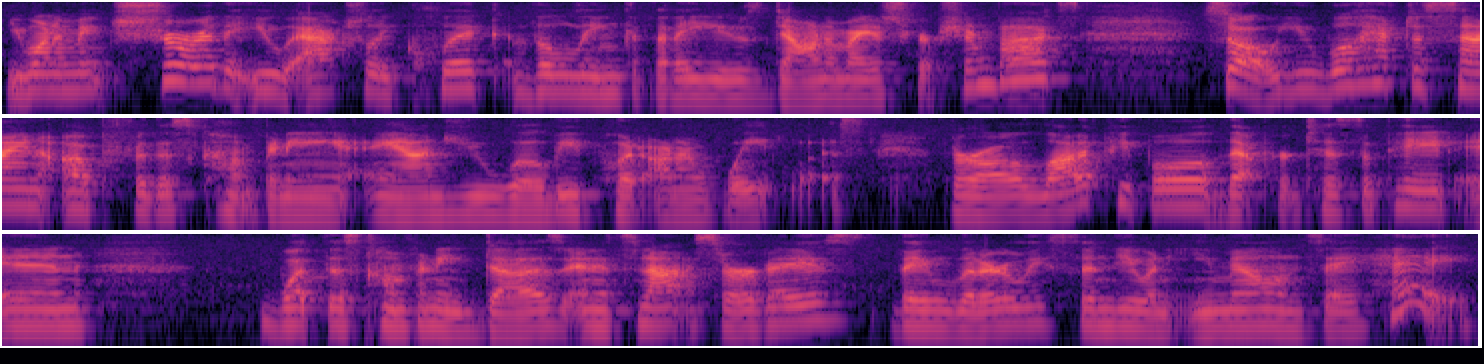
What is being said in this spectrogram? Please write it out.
You want to make sure that you actually click the link that I use down in my description box so you will have to sign up for this company and you will be put on a wait list. There are a lot of people that participate in what this company does and it's not surveys. They literally send you an email and say, hey,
